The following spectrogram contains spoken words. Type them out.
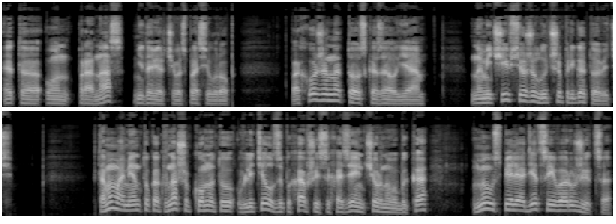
«Это он про нас?» — недоверчиво спросил Роб. «Похоже на то», — сказал я, — «но мечи все же лучше приготовить». К тому моменту, как в нашу комнату влетел запыхавшийся хозяин черного быка, мы успели одеться и вооружиться.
